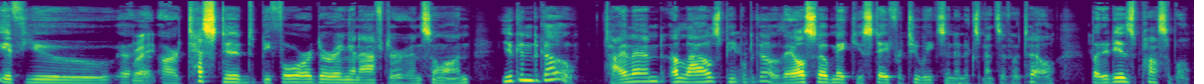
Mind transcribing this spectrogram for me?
if you uh, right. are tested before, during, and after, and so on, you can go. Thailand allows people yeah. to go. They also make you stay for two weeks in an expensive hotel, but it is possible.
